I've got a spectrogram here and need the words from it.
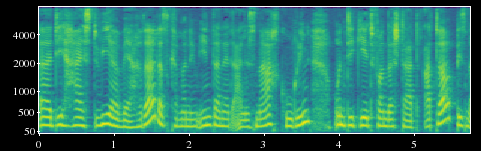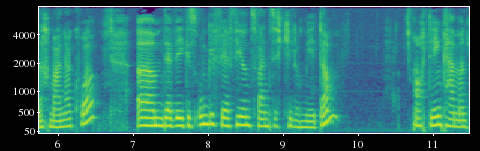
Äh, die heißt Via Verda, das kann man im Internet alles nachgoogeln und die geht von der Stadt Atta bis nach Manacor. Ähm, der Weg ist ungefähr 24 Kilometer. Auch den kann man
